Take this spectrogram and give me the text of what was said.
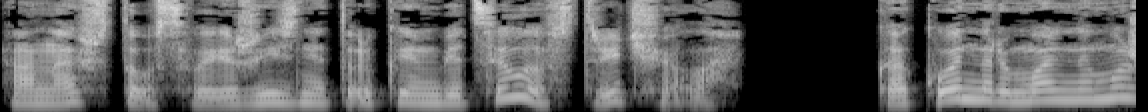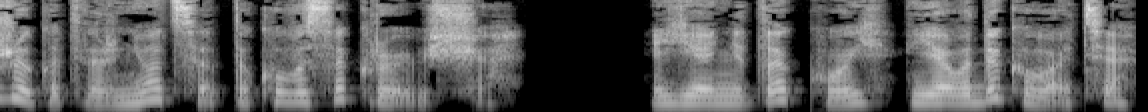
Она что, в своей жизни только имбецилов встречала? Какой нормальный мужик отвернется от такого сокровища? Я не такой, я в адеквате.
